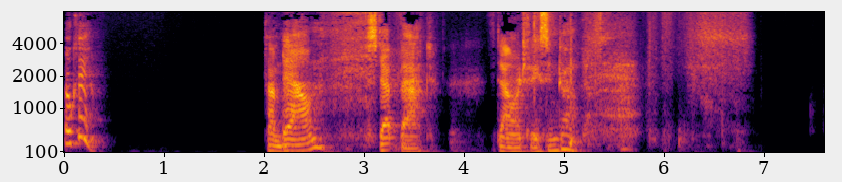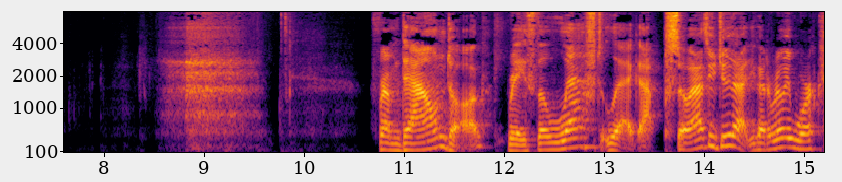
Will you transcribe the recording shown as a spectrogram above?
Okay. Come down, step back, downward facing dog. From down dog, raise the left leg up. So as you do that, you got to really work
